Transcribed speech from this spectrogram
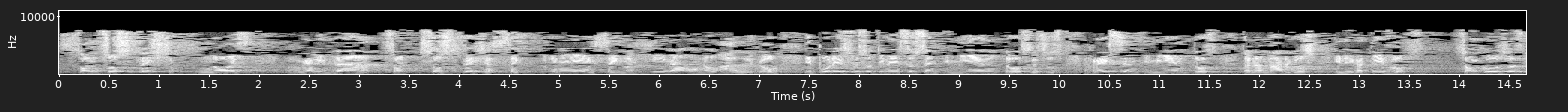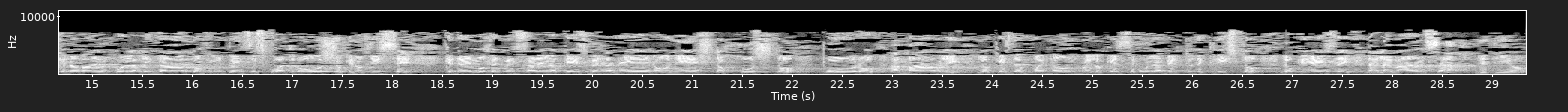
Son sospechas, no es realidad, son sospechas, se cree, se imagina uno algo y por eso eso tiene esos sentimientos, esos resentimientos tan amargos y negativos. Son cosas que no van con la realidad, con Filipenses 4.8, que nos dice que debemos de pensar en lo que es verdadero, honesto, justo, puro, amable, lo que es de buen nombre, lo que es según la virtud de Cristo, lo que es de la alabanza de Dios.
